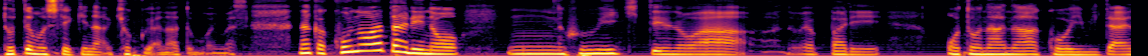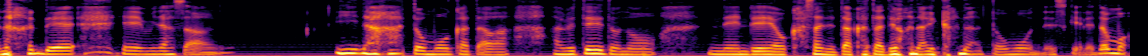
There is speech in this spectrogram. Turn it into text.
とっても素敵な曲やなと思います。なんかこの辺りの、うん、雰囲気っていうのはあのやっぱり大人な恋みたいなんで、えー、皆さんいいなと思う方はある程度の年齢を重ねた方ではないかなと思うんですけれども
